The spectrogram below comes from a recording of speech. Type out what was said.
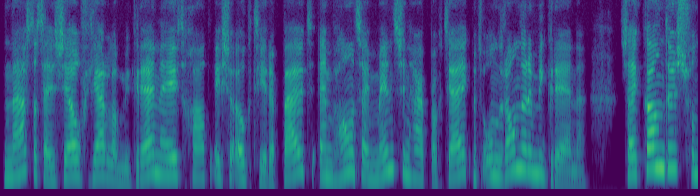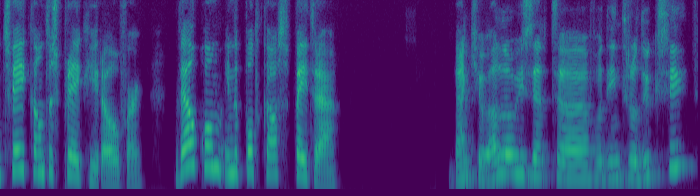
Naast dat zij zelf jarenlang migraine heeft gehad, is ze ook therapeut en behandelt zij mensen in haar praktijk met onder andere migraine. Zij kan dus van twee kanten spreken hierover. Welkom in de podcast Petra. Dankjewel Louisette uh, voor de introductie.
